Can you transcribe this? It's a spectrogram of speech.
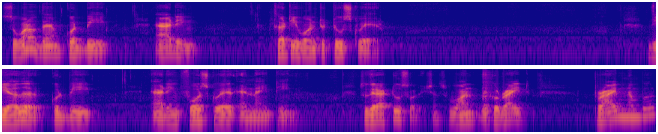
so one of them could be adding 31 to 2 square. The other could be adding 4 square and 19. So there are two solutions. One, we could write prime number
